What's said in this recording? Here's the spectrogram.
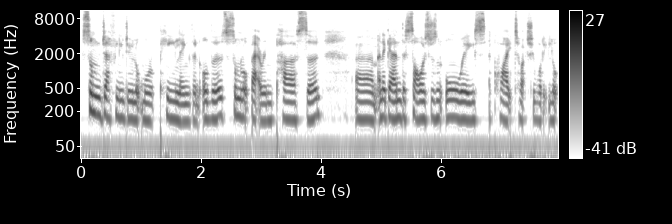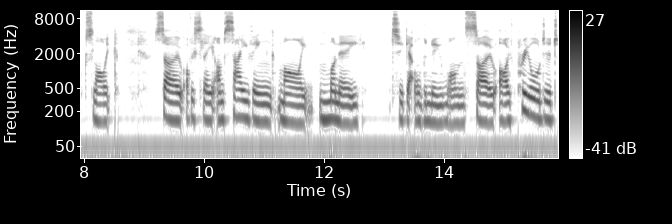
Some definitely do look more appealing than others. Some look better in person. Um, and again, the size doesn't always equate to actually what it looks like. So obviously I'm saving my money to get all the new ones. So I've pre-ordered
